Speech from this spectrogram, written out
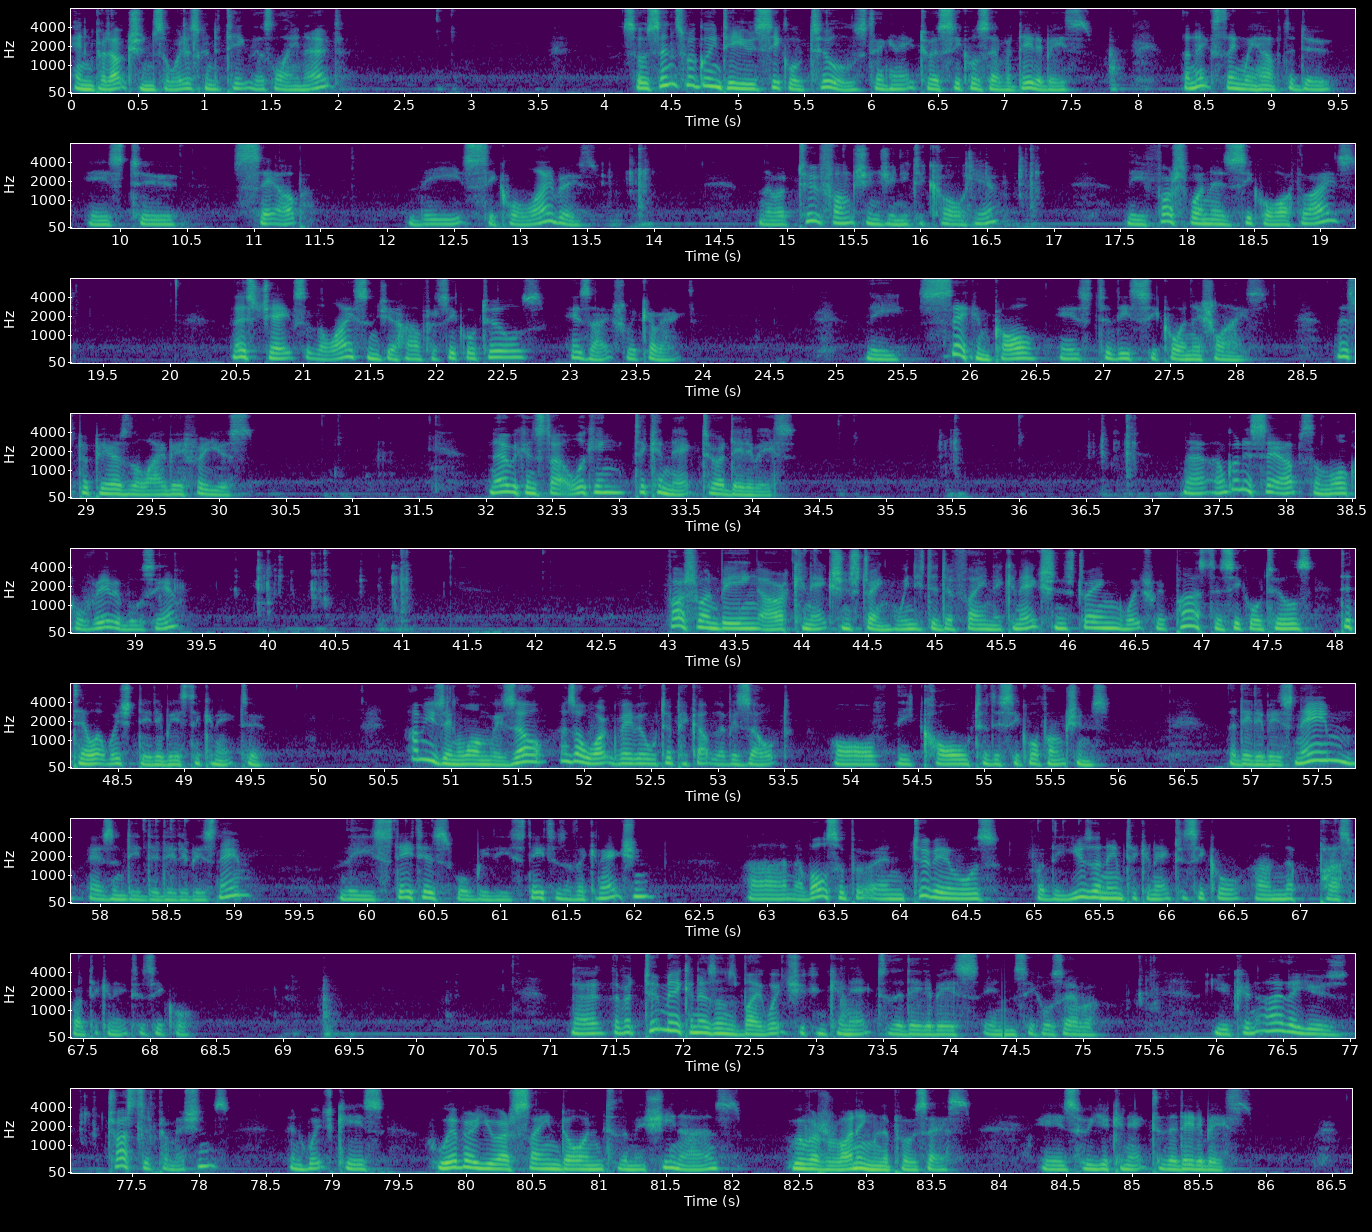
in production, so we're just going to take this line out. So since we're going to use SQL tools to connect to a SQL Server database, the next thing we have to do is to set up the SQL libraries. There are two functions you need to call here. The first one is SQL authorize. This checks that the license you have for SQL tools is actually correct. The second call is to the SQL initialize. this prepares the library for use. Now we can start looking to connect to our database. Now I'm going to set up some local variables here. First one being our connection string. We need to define a connection string which we pass to SQL Tools to tell it which database to connect to. I'm using long result as a work variable to pick up the result of the call to the SQL functions. The database name is indeed the database name. The status will be the status of the connection. And I've also put in two variables for the username to connect to SQL and the password to connect to SQL. Now, there are two mechanisms by which you can connect to the database in SQL Server. You can either use trusted permissions, in which case whoever you are signed on to the machine as, whoever's running the process, is who you connect to the database.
